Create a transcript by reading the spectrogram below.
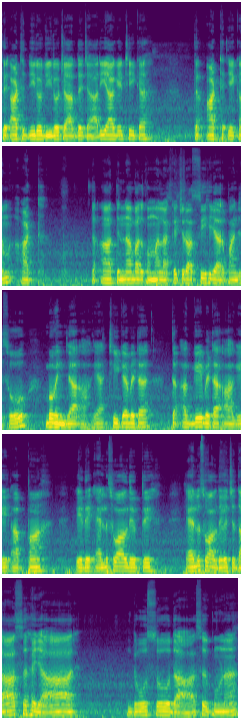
ਤੇ 8004 ਦੇ 4 ਹੀ ਆ ਗਏ, ਠੀਕ ਹੈ। ਤੇ 8 ਏਕਮ 8 ਤਾਂ ਆ ਤਿੰਨਾਂ ਬਾਅਦ ਕੋਮਾ ਲਾ ਕੇ 84552 ਆ ਗਿਆ, ਠੀਕ ਹੈ ਬੇਟਾ। ਤਾਂ ਅੱਗੇ ਬੇਟਾ ਆ ਗਏ ਆਪਾਂ ਇਹਦੇ ਐਲ ਸਵਾਲ ਦੇ ਉੱਤੇ। ਐਲ ਸਵਾਲ ਦੇ ਵਿੱਚ 10000 210 ਗੁਣਾ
